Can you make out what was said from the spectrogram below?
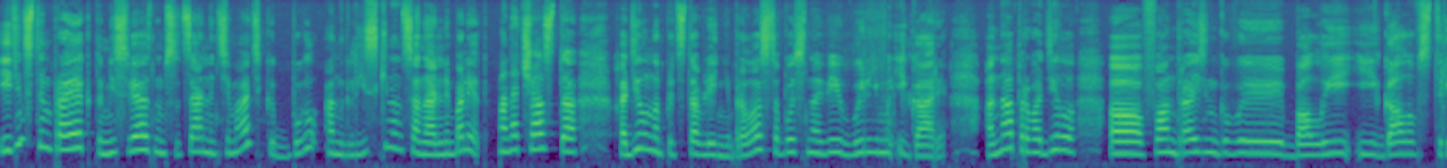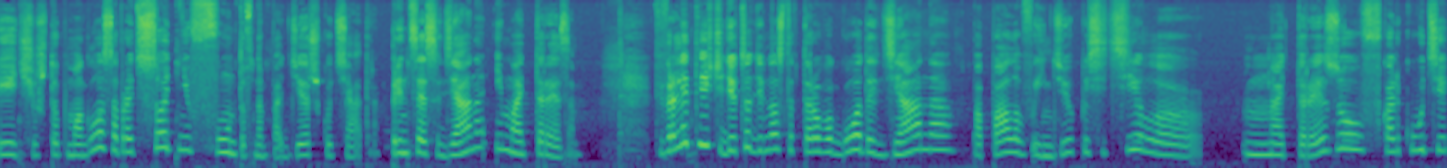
Единственным проектом, не связанным с социальной тематикой, был английский национальный балет. Она часто ходила на представления, брала с собой сыновей Уильяма и Гарри. Она проводила э, фандрайзинговые балы и гала-встречи, что помогло собрать сотни фунтов на поддержку театра. Принцесса Диана и мать Тереза. В феврале 1992 года Диана попала в Индию, посетила мать Терезу в Калькутте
